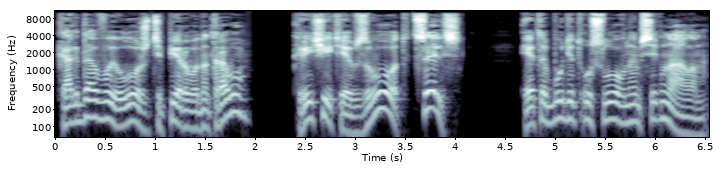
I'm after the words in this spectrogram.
когда вы уложите первого на траву, кричите «Взвод! Цельсь!» Это будет условным сигналом.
